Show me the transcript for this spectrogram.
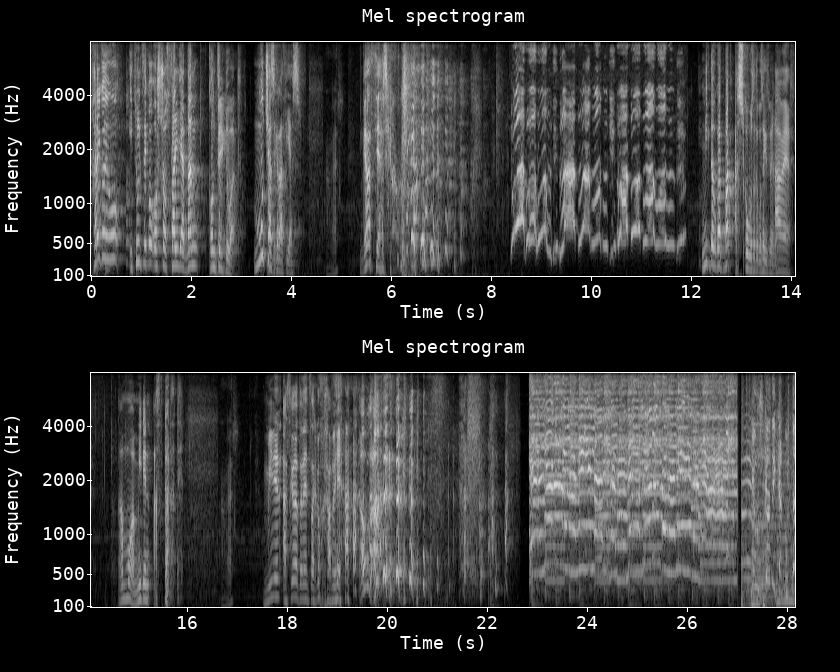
Jarriko dugu, itzultzeko oso zaila dan kontzeptu bat. Muchas gracias. Gracias. Nik daukat bat asko gustatuko zaizuena. A ver. Amoa, miren azkarate. Miren azkeratarentzako jabea. Hau da. Euskadi katuta,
